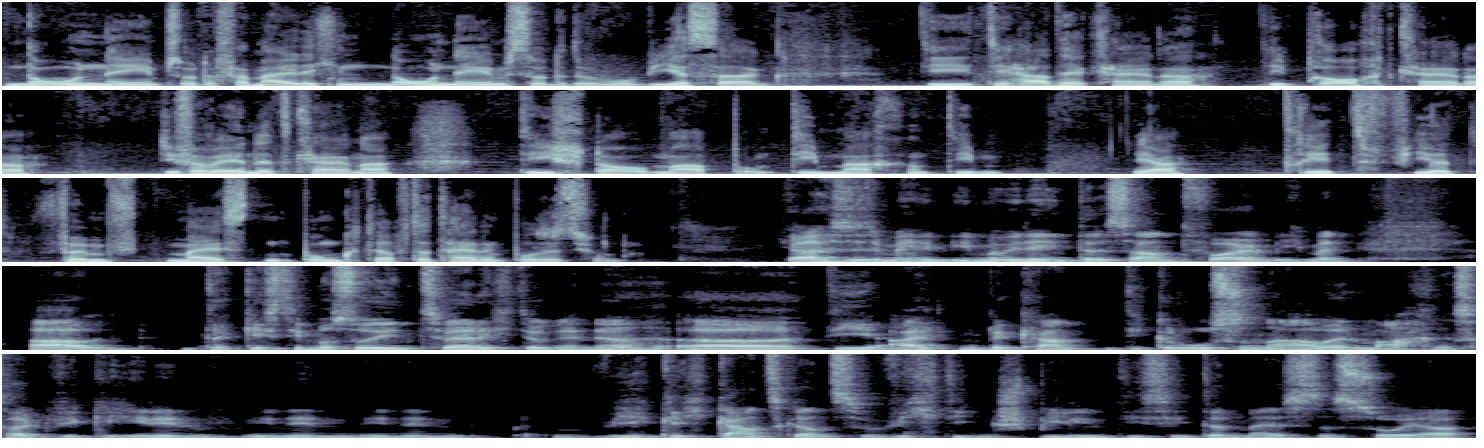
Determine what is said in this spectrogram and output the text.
No-Names oder vermeintlichen No-Names oder wo wir sagen, die, die hat ja keiner, die braucht keiner, die verwendet keiner, die stauben ab und die machen die, ja, dritt, viert, fünft meisten Punkte auf der Teilenposition. Ja, es ist immer, immer wieder interessant, vor allem, ich meine, Uh, da gehst du immer so in zwei Richtungen. Ja? Uh, die alten Bekannten, die großen Namen machen es halt wirklich in den, in, den, in den wirklich ganz, ganz wichtigen Spielen. Die sind dann meistens so, ja,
